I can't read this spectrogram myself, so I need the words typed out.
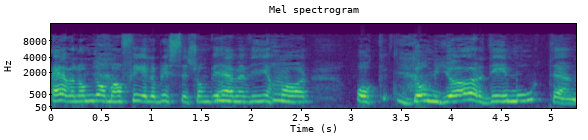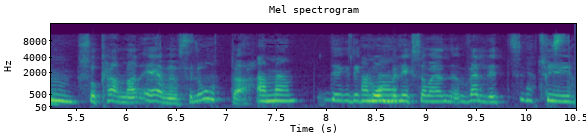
även om de har fel och brister som vi, även vi Mm. har och de gör det emot en, så kan man även förlåta Amen. Det, det kommer liksom en väldigt tydlig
